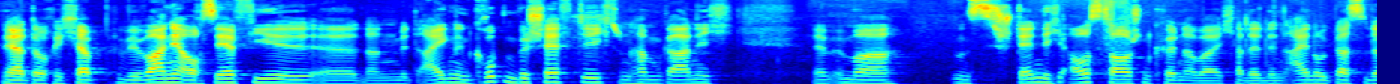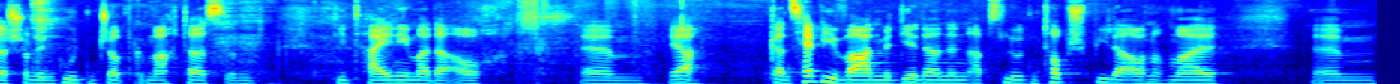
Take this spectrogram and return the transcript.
Ja, doch, ich habe, wir waren ja auch sehr viel äh, dann mit eigenen Gruppen beschäftigt und haben gar nicht immer uns ständig austauschen können, aber ich hatte den Eindruck, dass du da schon einen guten Job gemacht hast und die Teilnehmer da auch ähm, ja, ganz happy waren, mit dir dann einen absoluten Topspieler auch nochmal ähm,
